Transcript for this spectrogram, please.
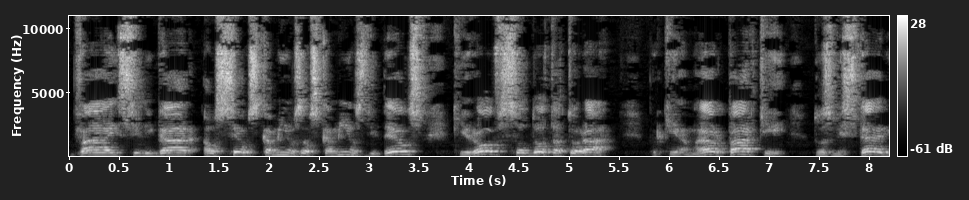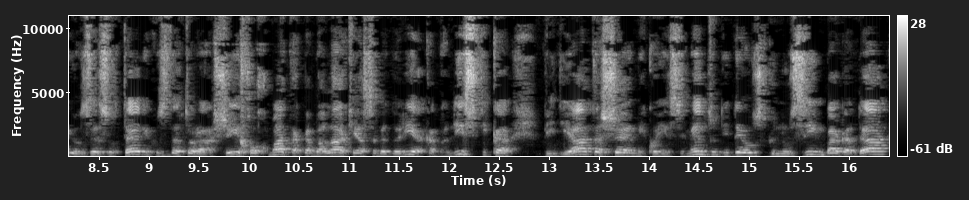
vai se ligar aos seus caminhos, aos caminhos de Deus, Kirov Sodot Torá, porque a maior parte dos mistérios esotéricos da Torá, Shei Chochmat Kabbalah, que é a sabedoria cabalística, Vidyat Hashem, conhecimento de Deus, Gnuzim Bagadá,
